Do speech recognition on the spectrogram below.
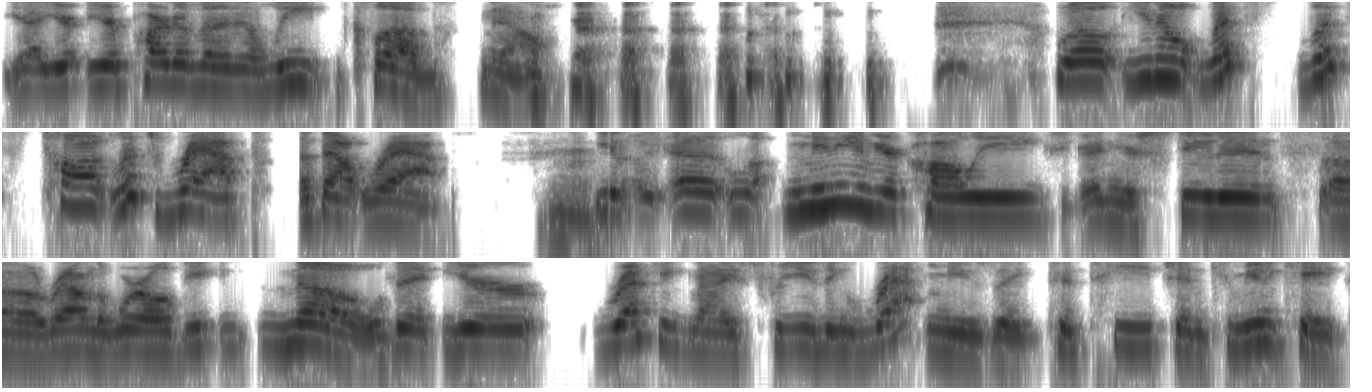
Yeah, you're you're part of an elite club now. well, you know, let's let's talk. Let's rap about rap. Mm. You know, uh, many of your colleagues and your students uh, around the world know that you're recognized for using rap music to teach and communicate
